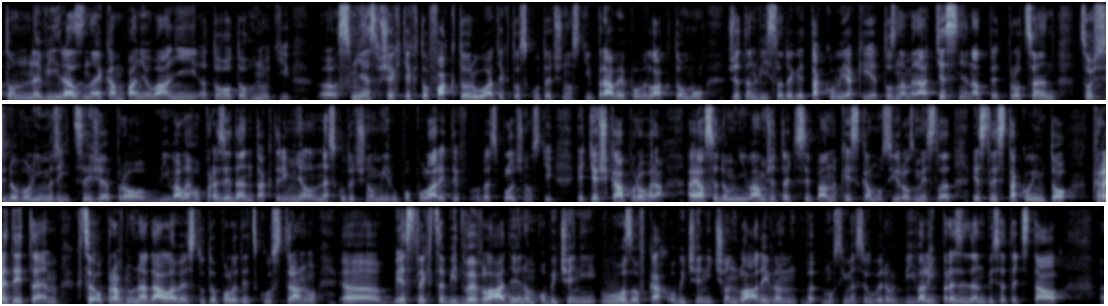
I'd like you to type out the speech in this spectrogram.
to nevýrazné kampaňování tohoto hnutí. Směs všech těchto faktorů a těchto skutečností právě povedla k tomu, že ten výsledek je takový, jaký je. To znamená těsně nad 5%, což si dovolím říci, že pro bývalého prezidenta, který měl neskutečnou míru popularity ve společnosti, je těžká prohra. A já se domnívám, že teď si pan Kiska musí rozmyslet, jestli s takovýmto kreditem chce opravdu nadále vést tuto politickou stranu, eh, jestli chce být ve vládě jenom obyčejný, v uvozovkách obyčejný člen vlády, musíme si uvědomit, bývalý prezident by se teď stal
